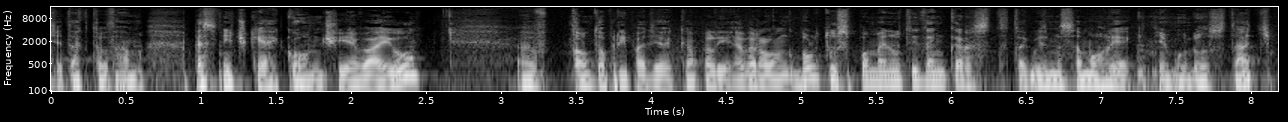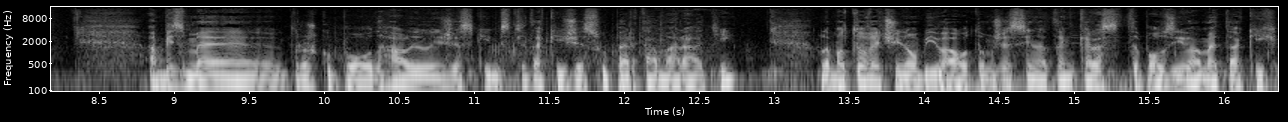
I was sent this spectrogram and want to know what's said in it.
Vidíte, takto tam pesničky aj končievajú. V tomto prípade kapely Everlong. Bol tu spomenutý ten krst, tak by sme sa mohli aj k nemu dostať, aby sme trošku poodhalili, že s kým ste takí, že super kamaráti, lebo to väčšinou býva o tom, že si na ten krst pozývame takých,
